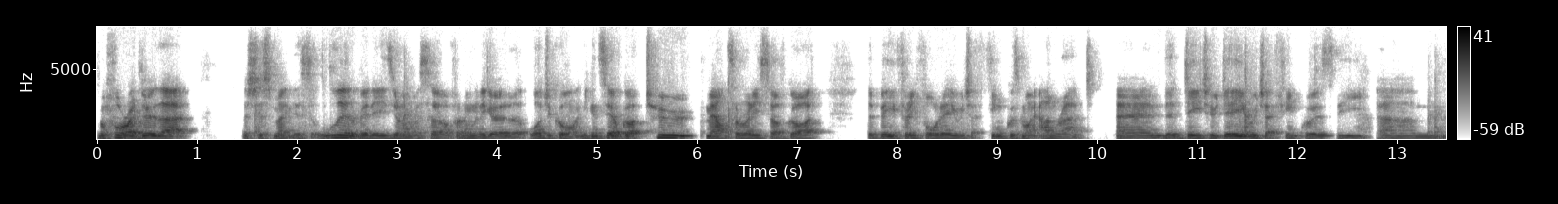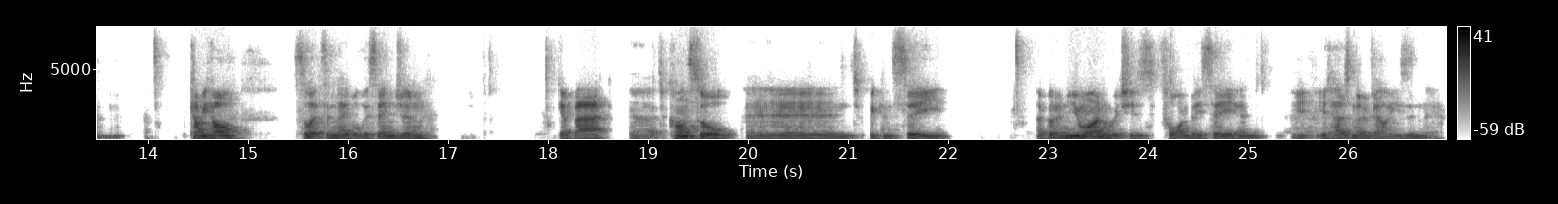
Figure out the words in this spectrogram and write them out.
Before I do that, let's just make this a little bit easier on myself. And I'm going to go to logical, and you can see I've got two mounts already. So I've got the B34D, which I think was my unwrapped, and the D2D, which I think was the um, cubby hole. So let's enable this engine get back uh, to Consul, and we can see I've got a new one, which is 4MBC and it, it has no values in there.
